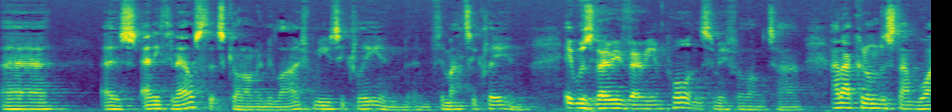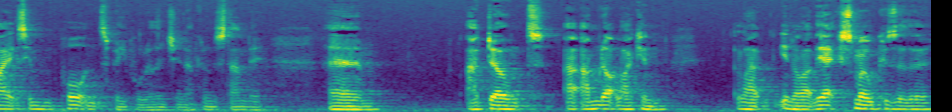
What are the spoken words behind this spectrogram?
uh, as anything else that's gone on in my life, musically and, and thematically. And it was very, very important to me for a long time. And I can understand why it's important to people, religion. I can understand it. Um, I don't. I, am not like an like you know like the ex-smokers are the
